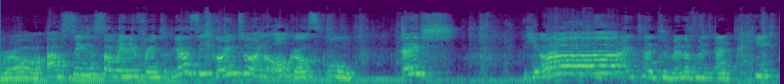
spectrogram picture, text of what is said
Bro, I've seen so many friends. Yeah, see, going to an all girls school. Ish. Yeah. Character development at peak.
